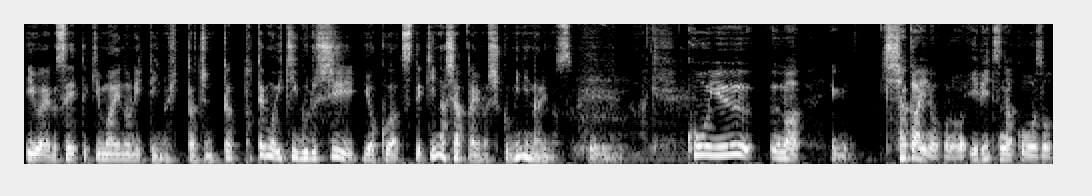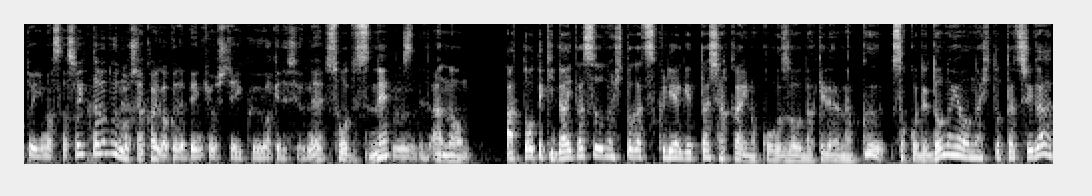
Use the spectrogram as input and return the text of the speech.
いわゆる性的マイノリティの人たちにとても息苦しい抑圧的な社会の仕組みになります。うん、こういう、まあ社会のこのいびつな構造といいますかそういった部分も社会学で勉強していくわけですよね。そうですね、うん、あの圧倒的大多数の人が作り上げた社会の構造だけではなくそこでどのような人たちが、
